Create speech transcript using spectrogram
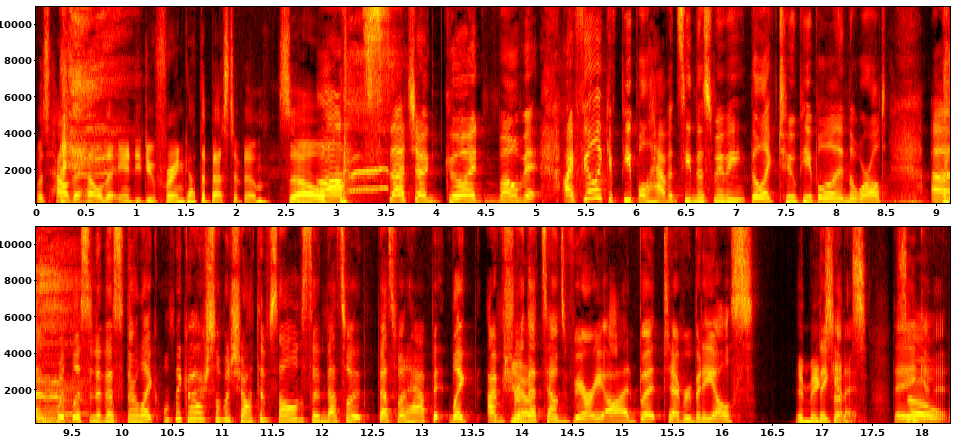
was how the hell that Andy Dufresne got the best of him." So Oh, such a good moment. I feel like if people haven't seen this movie, the like two people in the world uh, would listen to this. They're like, "Oh my gosh, someone shot themselves," and that's what that's what happened. Like, I'm sure Yeah. that sounds very odd, but to everybody else, It makes They get sense. it. They so get it.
